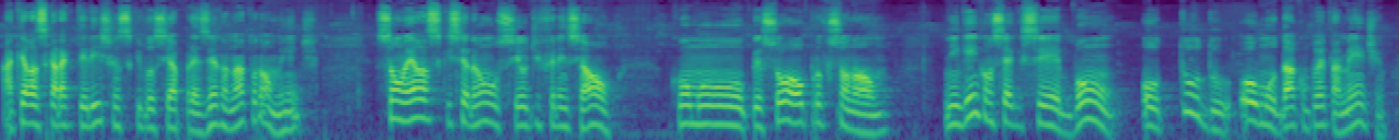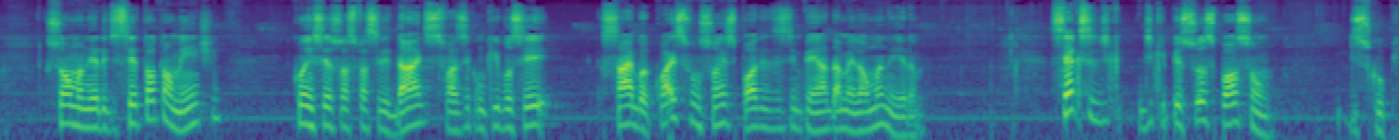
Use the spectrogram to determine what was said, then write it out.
aquelas características que você apresenta naturalmente. São elas que serão o seu diferencial como pessoa ou profissional. Ninguém consegue ser bom ou tudo ou mudar completamente sua maneira de ser totalmente conhecer suas facilidades, fazer com que você saiba quais funções pode desempenhar da melhor maneira. Sexo de, de que pessoas possam, desculpe,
